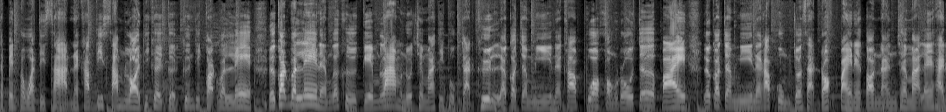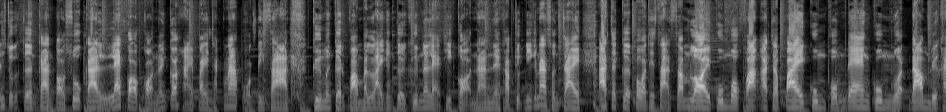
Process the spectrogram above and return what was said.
จะเป็นประวัติศาสตร์นะครับที่ซ้ำรอยที่เคยเกิดขึ้นที่ก็อดวันเล่โดยก็อดวัลเลย์เนี่ยมันก็คือเกมล่ามนุษย์ใช่ไหมที่ถูกจัดขึ้น แล้วก็จะมีนะครับพวกของโรเจอร์ไป แล้วก็จะมีนะครับกลุ่มโจรสลัดร็อกส์ไปในตอนนั้นใช่ไหมและท้ายที่สุดก็เกิดการต่อสู้กัน และเกาะเกาะนั้นก็หายไปจากหน้าประวัติศาสตร์คือมันเกิดความบรรลัยกันเกิดขึ้นนั่นแหละที่เกาะนั้นนะครับจุดนี้ก็น่าสนใจอาจจะเกิดประวัติศาสตร์ซ้ำรอยกลุ่มหมวกฟางอาจจะไปกลุ่มผมแดงกลุ่มหนวดดำหรือใคร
